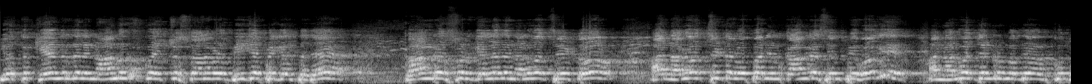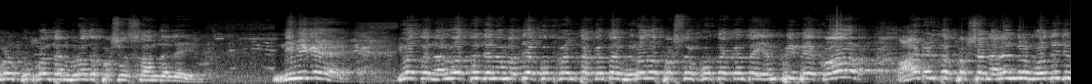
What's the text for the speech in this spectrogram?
ಇವತ್ತು ಕೇಂದ್ರದಲ್ಲಿ ನಾನೂರಕ್ಕೂ ಹೆಚ್ಚು ಸ್ಥಾನಗಳು ಬಿಜೆಪಿ ಗೆಲ್ತದೆ. ಕಾಂಗ್ರೆಸ್ ಗೆಲ್ಲದ ನಲವತ್ತು ಸೀಟು. ಆ ನಲವತ್ತು ಸೀಟಲ್ಲಿ ಒಬ್ಬ ನಿಮ್ಮ ಕಾಂಗ್ರೆಸ್ ಎಂ ಪಿ ಹೋಗಿ ಆ ನಲವತ್ತು ಜನರ ಮಧ್ಯೆ ಕೂತ್ಕೊಂಡು ಕೂತ್ಕೊಂತಾನೆ ವಿರೋಧ ಪಕ್ಷ ಸ್ಥಾನದಲ್ಲಿ. ನಿಮಗೆ ಇವತ್ತು ನಲವತ್ತು ಜನ ಮಧ್ಯೆ ಕೂತ್ಕೊಂಡ್ತಕ್ಕಂಥ ವಿರೋಧ ಪಕ್ಷ ಕೂರ್ತಕ್ಕಂಥ ಎಂ ಪಿ ಬೇಕೋ, ಆಡಳಿತ ಪಕ್ಷ ನರೇಂದ್ರ ಮೋದಿಜಿ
